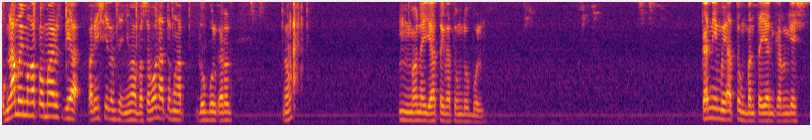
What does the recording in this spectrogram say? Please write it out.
Ug na may mga pamares diha, parisi lang sa inyo ha. Basta mo na itong mga double karon, no? Mm, mo na yatag na tong double. Kani mo atong bantayan karon guys.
